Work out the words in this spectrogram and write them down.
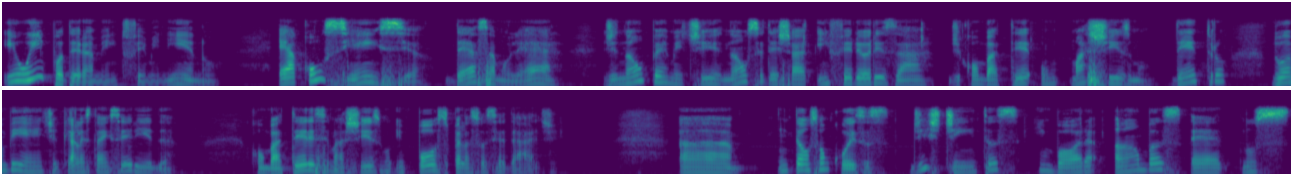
E o empoderamento feminino é a consciência dessa mulher de não permitir, não se deixar inferiorizar, de combater o machismo dentro do ambiente em que ela está inserida. Combater esse machismo imposto pela sociedade. Ah, então, são coisas distintas, embora ambas é, nos,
